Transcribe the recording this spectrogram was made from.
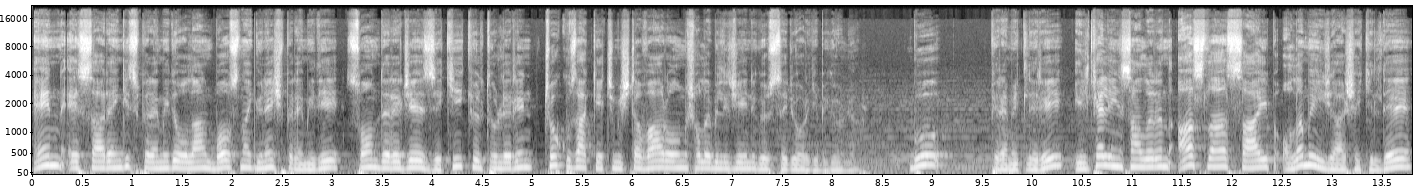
en esrarengiz piramidi olan Bosna Güneş Piramidi son derece zeki kültürlerin çok uzak geçmişte var olmuş olabileceğini gösteriyor gibi görünüyor. Bu piramitleri ilkel insanların asla sahip olamayacağı şekilde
